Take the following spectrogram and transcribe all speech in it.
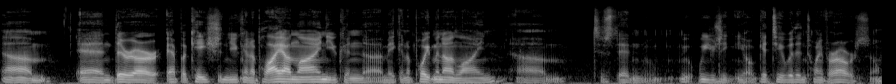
Um, and there are applications you can apply online. You can uh, make an appointment online. Um, just and we- usually you know get to you within 24 hours. So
